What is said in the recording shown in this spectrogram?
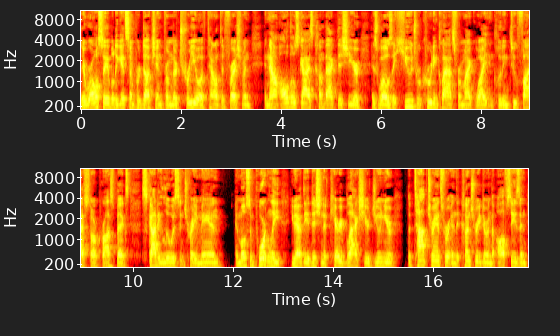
They were also able to get some production from their trio of talented freshmen, and now all those guys come back this year, as well as a huge recruiting class for Mike White, including two five star prospects, Scottie Lewis and Tre Mann. And most importantly, you have the addition of Kerry Blackshear Jr., the top transfer in the country during the offseason.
